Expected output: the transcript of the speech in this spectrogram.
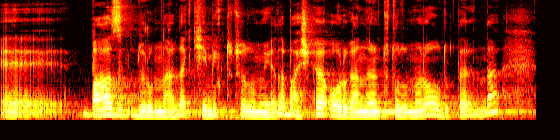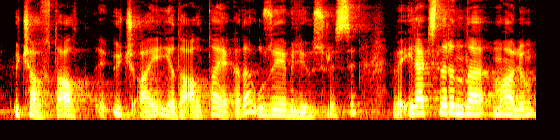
Ee, bazı durumlarda kemik tutulumu ya da başka organların tutulumları olduklarında 3 hafta, 3 ay ya da 6 aya kadar uzayabiliyor süresi. Ve ilaçların da malum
